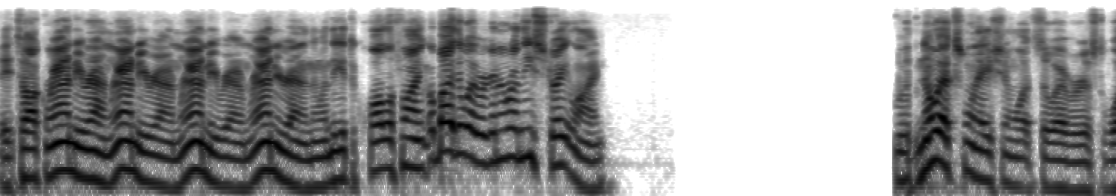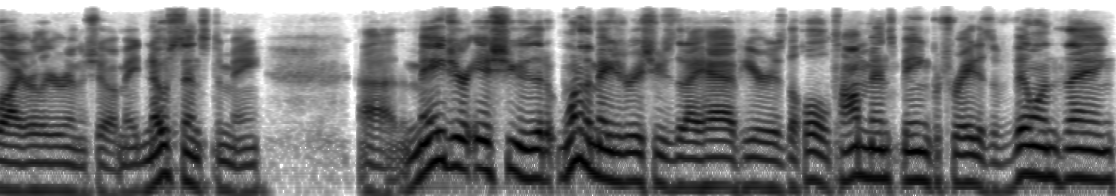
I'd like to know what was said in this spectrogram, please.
They talk roundy round, roundy round, roundy round, roundy round, and then when they get to qualifying, oh by the way, we're going to run these straight line. With no explanation whatsoever as to why earlier in the show. It made no sense to me. Uh, the major issue that one of the major issues that I have here is the whole Tom Meents being portrayed as a villain thing.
